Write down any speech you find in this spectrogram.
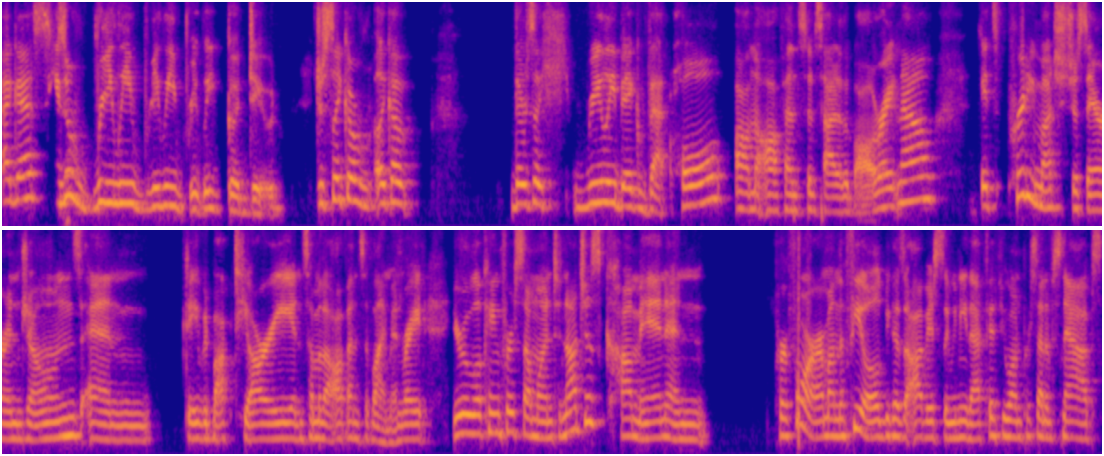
I guess. He's a really, really, really good dude. Just like a like a there's a really big vet hole on the offensive side of the ball right now. It's pretty much just Aaron Jones and David Bakhtiari and some of the offensive linemen, right? You're looking for someone to not just come in and perform on the field because obviously we need that 51% of snaps,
